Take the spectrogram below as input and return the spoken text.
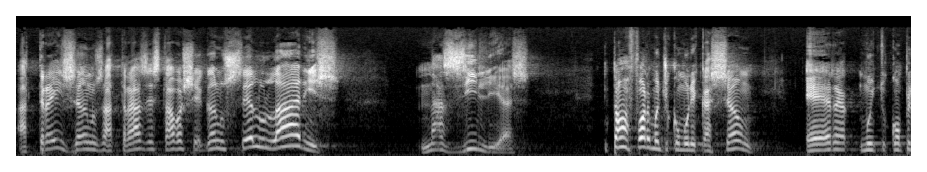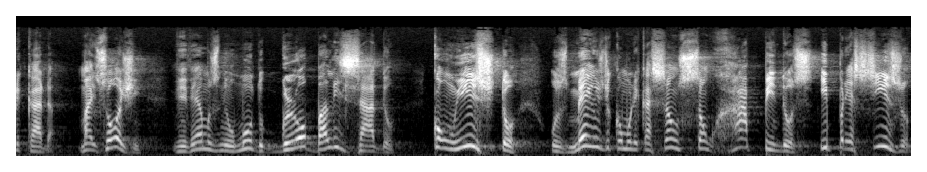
há três anos atrás, estava chegando celulares nas ilhas. Então a forma de comunicação era muito complicada. Mas hoje, vivemos num mundo globalizado. Com isto, os meios de comunicação são rápidos e precisos.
